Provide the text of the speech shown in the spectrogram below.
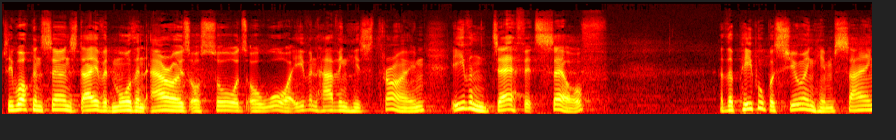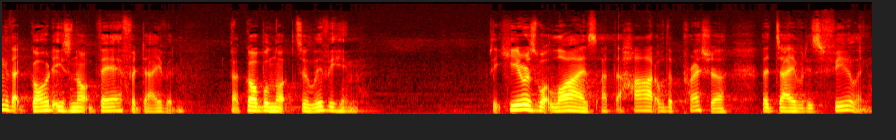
See, what concerns David more than arrows or swords or war, even having his throne, even death itself, are the people pursuing him saying that God is not there for David, that God will not deliver him. See, here is what lies at the heart of the pressure that David is feeling.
